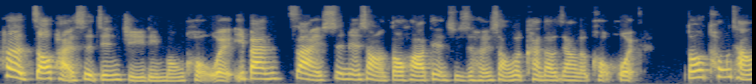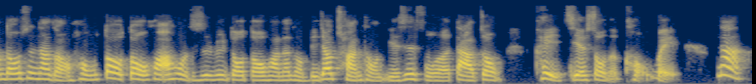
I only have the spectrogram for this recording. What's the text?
它的招牌是金桔柠檬口味，一般在市面上的豆花店其实很少会看到这样的口味，都通常都是那种红豆豆花或者是绿豆豆花那种比较传统，也是符合大众可以接受的口味。那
